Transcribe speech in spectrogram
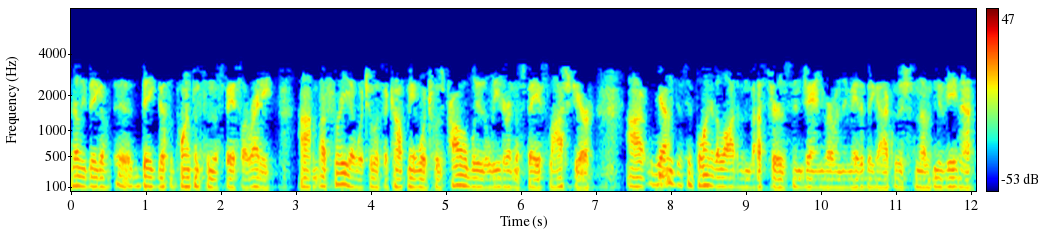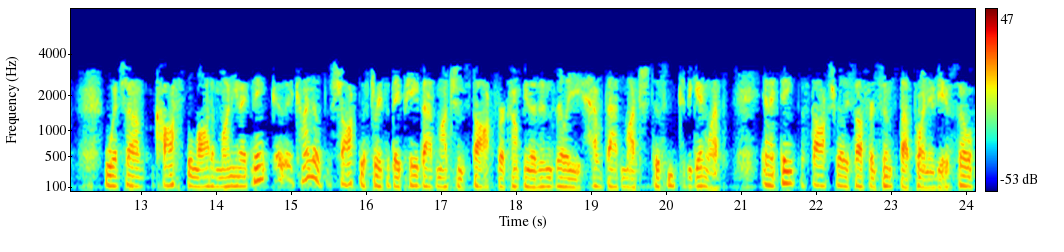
fairly big uh, big disappointments in the space already. Um, Aphria, which was a company which was probably the leader in the space last year, uh, really yeah. disappointed a lot of investors in January when they made a big acquisition of Nuuvera, which um, cost a lot of money. And I think it kind of shocked the street that they paid that much in stock for a company that didn't really have that much to, to begin with. And I think the stock's really suffered since that point of view. So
